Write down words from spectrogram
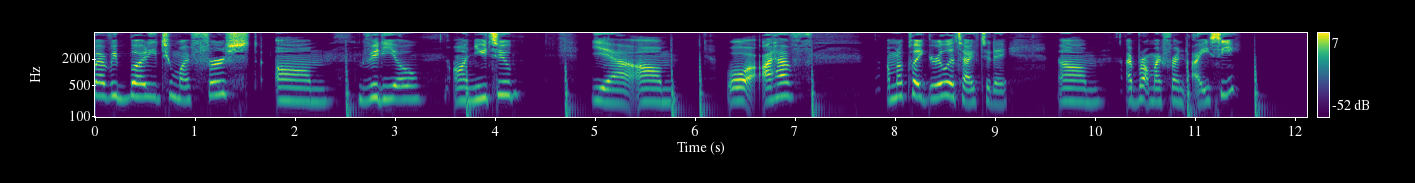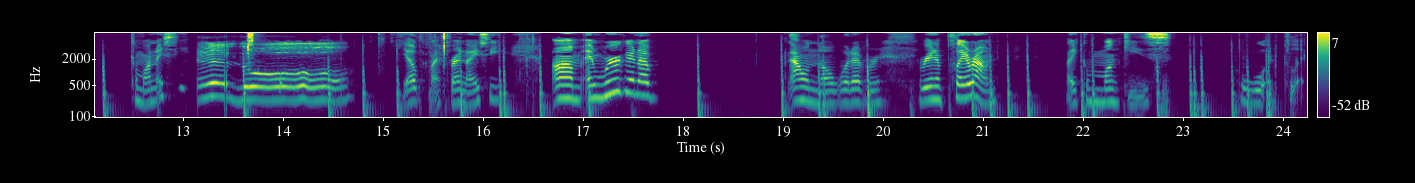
everybody to my first um video on YouTube. Yeah, um well I have I'm gonna play Gorilla Tag today. Um I brought my friend Icy. Come on, Icy. Hello. Yep, my friend Icy. Um and we're gonna I don't know, whatever. We're gonna play around like monkeys would play.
